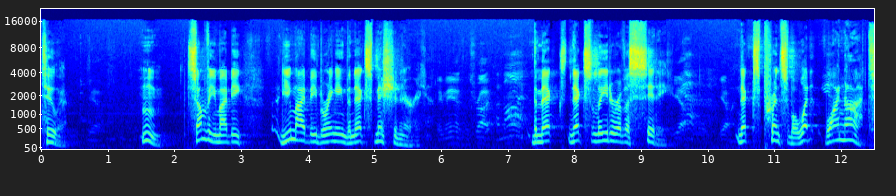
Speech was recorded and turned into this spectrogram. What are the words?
to him. Yeah. Hmm. Some of you might be, you might be bringing the next missionary. Amen. That's right. Come on. The next, next leader of a city. Yeah. Yeah. Next principal. What, why not?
